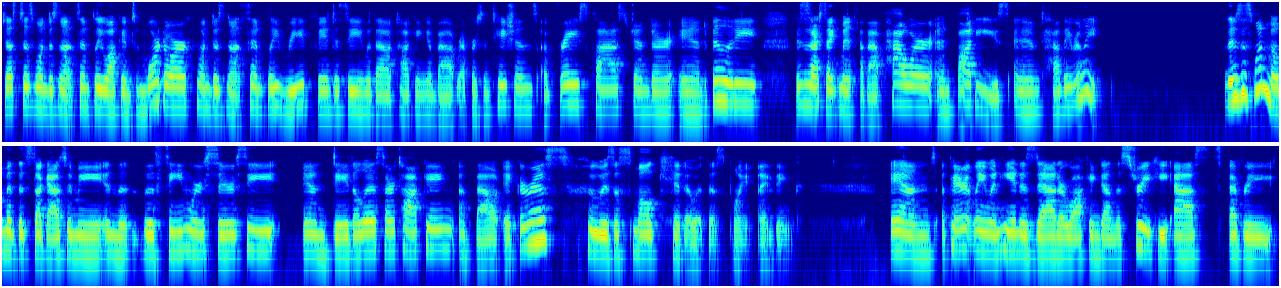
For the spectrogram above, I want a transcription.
Just as one does not simply walk into Mordor, one does not simply read fantasy without talking about representations of race, class, gender, and ability. This is our segment about power and bodies and how they relate. There's this one moment that stuck out to me in the, the scene where Circe and Daedalus are talking about Icarus, who is a small kiddo at this point, I think. And apparently, when he and his dad are walking down the street, he asks every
